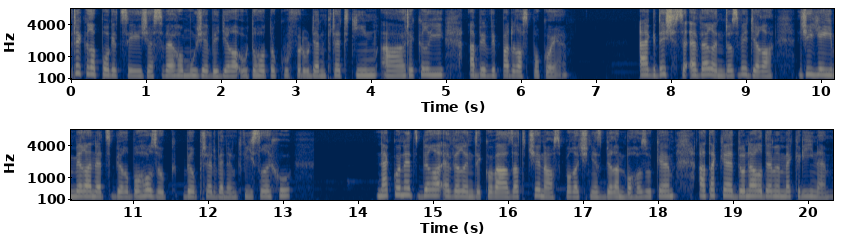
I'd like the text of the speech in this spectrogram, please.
řekla policii, že svého muže viděla u tohoto kufru den předtím a řekl jí, aby vypadla z pokoje. A když se Evelyn dozvěděla, že její milenec byl Bohozuk byl předveden k výslechu, Nakonec byla Evelyn Dicková zatčena společně s Billem Bohozukem a také Donaldem McLeanem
